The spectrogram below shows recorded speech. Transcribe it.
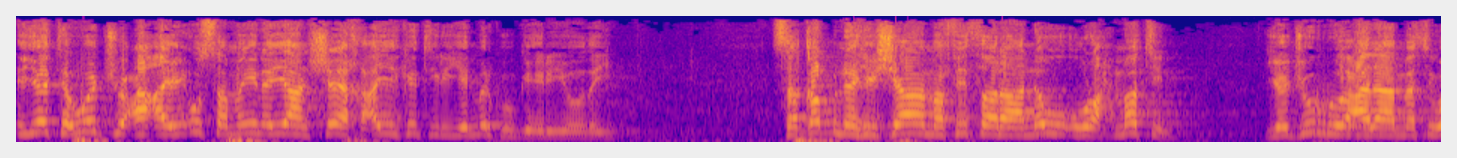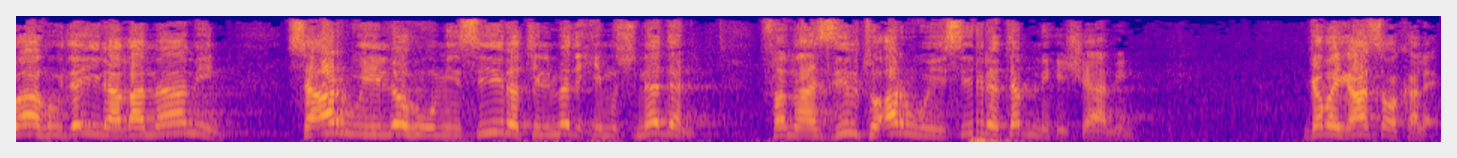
iyo tawajuca ay u samaynayaan sheekha ayay ka tiriyeen markuu geeriyooday. Saqabna hishaama fithara naw raxmatin yajuru calىa mahwaahu dayla gamaamin saarwii lahu min siirati اlmadxi musnadan famaa ziltu arwii siirata bni hishaamin gabaygaas oo kale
